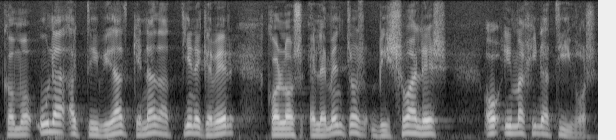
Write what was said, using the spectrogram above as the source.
como una actividad que nada tiene que ver con los elementos visuales o imaginativos,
